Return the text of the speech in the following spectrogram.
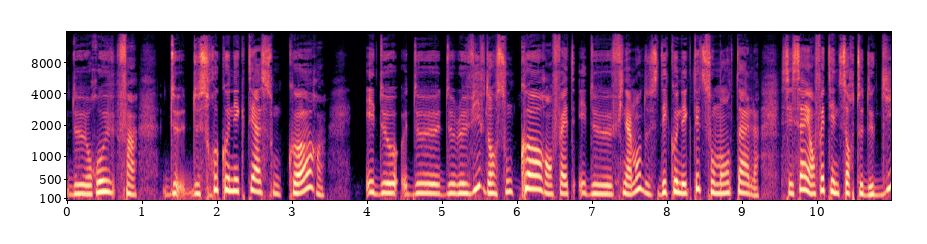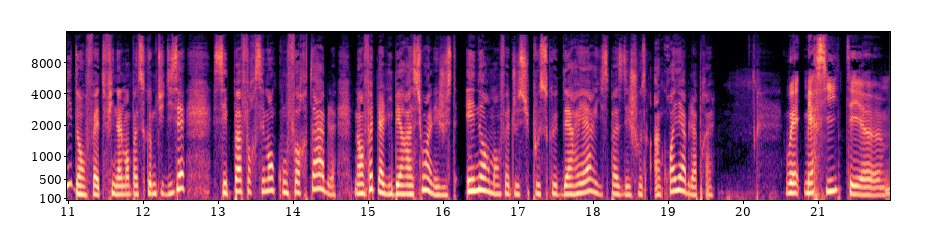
de enfin de, de se reconnecter à son corps et de, de, de le vivre dans son corps en fait et de finalement de se déconnecter de son mental. C'est ça et en fait il y a une sorte de guide en fait finalement parce que comme tu disais, c'est pas forcément confortable, mais en fait la libération elle est juste énorme en fait. Je suppose que derrière il se passe des choses incroyables après. Ouais, merci. T'es euh,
